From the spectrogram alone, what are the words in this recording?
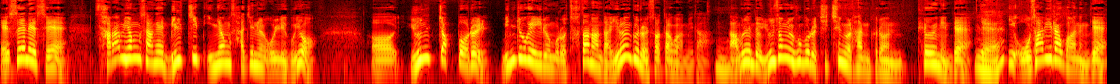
SNS에 사람 형상의 밀집 인형 사진을 올리고요. 어, 윤적벌을 민족의 이름으로 차단한다 이런 글을 썼다고 합니다. 음. 아무래도 윤석열 후보를 지칭을 한 그런 표현인데 예. 이 오살이라고 하는 게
